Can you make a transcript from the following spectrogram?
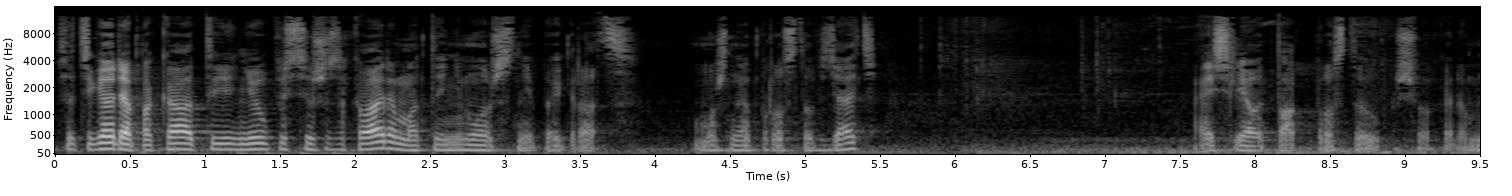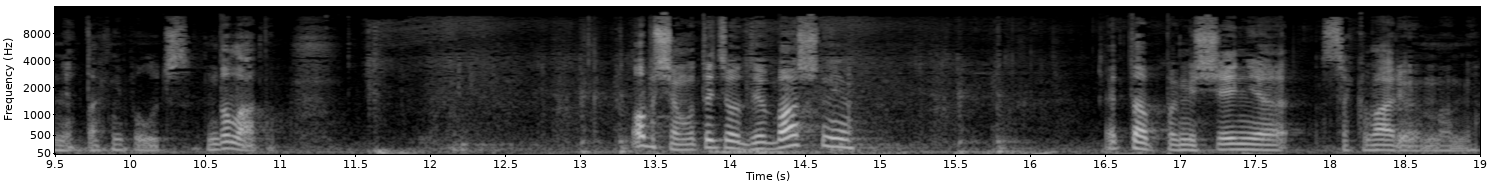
Кстати говоря, пока ты не выпустишь из аквариума, ты не можешь с ней поиграться. Можно ее просто взять. А если я вот так просто выпущу аквариум? Нет, так не получится. Ну да ладно. В общем, вот эти вот две башни, это помещение с аквариумами. У меня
